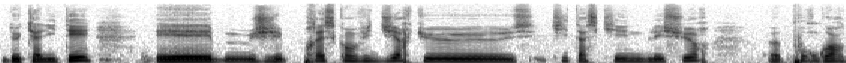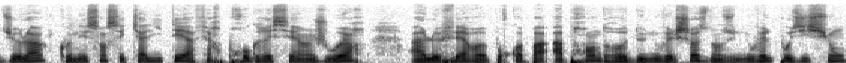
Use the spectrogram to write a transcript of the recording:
de qualité. Et mm, j'ai presque envie de dire que quitte à ce qu'il y ait une blessure, euh, pour Guardiola, connaissant ses qualités à faire progresser un joueur, à le faire, euh, pourquoi pas, apprendre de nouvelles choses dans une nouvelle position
